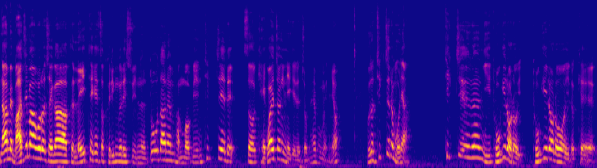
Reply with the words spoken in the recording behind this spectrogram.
다음에 마지막으로 제가 그 레이텍에서 그림 그릴 수 있는 또 다른 방법인 틱즈에 대해서 개괄적인 얘기를 좀 해보면요. 우선 틱즈는 뭐냐? 틱즈는 이 독일어로 독일어로 이렇게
